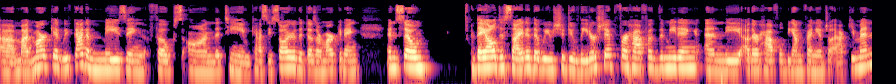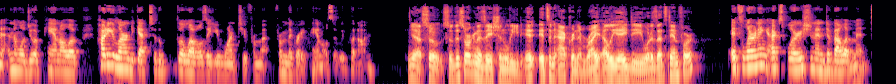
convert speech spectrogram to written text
uh, Mod Market. We've got amazing folks on the team. Cassie Sawyer that does our marketing, and so they all decided that we should do leadership for half of the meeting and the other half will be on financial acumen and then we'll do a panel of how do you learn to get to the, the levels that you want to from from the great panels that we put on yeah so so this organization lead it, it's an acronym right lead what does that stand for it's learning exploration and development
